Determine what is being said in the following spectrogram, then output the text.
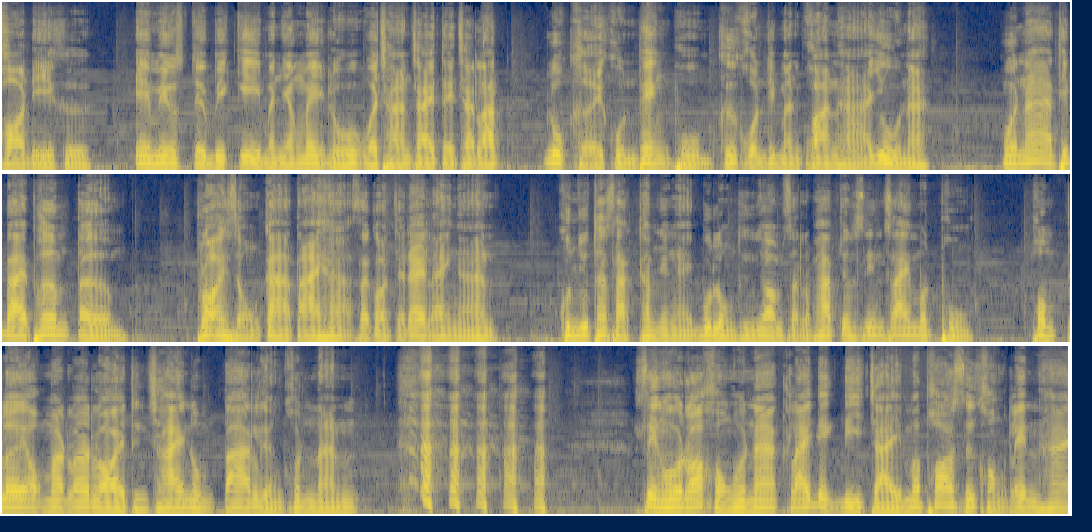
ข้อดีคือเอมิลสติลบิกกี้มันยังไม่รู้ว่าชานชัยเตชะรัตลูกเขยขุนเพ่งภูมิ คือคนที่มันควานหาอยู่นะ หัวหน้าอธิบายเพิ่มเติม เพราะไอ้สงกาตายหาซะก่อนจะได้รายงาน คุณยุทธศักดิ์ทำยังไงบุหลงถึงยอมสารภาพจนสิ้นไส้หมดพุง ผมเปลยออกมาลอยๆ ถึงชายหนุ่มตาเหลืองคนนั้น เสียงหัวเราะของหัวหน้าคล้ายเด็กดีใจเมื่อพ่อซื้อของเล่นให้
